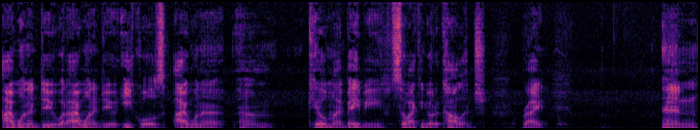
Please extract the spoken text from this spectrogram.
I want to do what I want to do equals I want to um, kill my baby so I can go to college, right? And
